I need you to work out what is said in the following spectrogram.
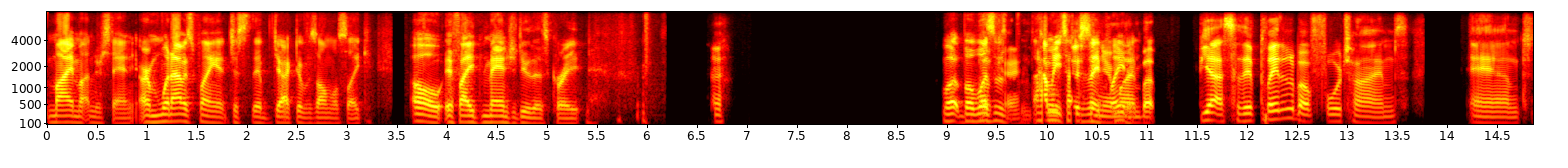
my understanding or when i was playing it just the objective was almost like oh if i manage to do this great Huh. what but was was- Okay, how many it's times have they played mind, it But yeah, so they've played it about four times, and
